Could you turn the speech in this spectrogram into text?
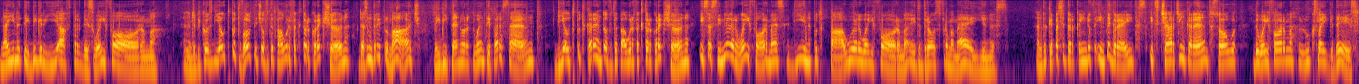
90 degree after this waveform. And because the output voltage of the power factor correction doesn't ripple much, maybe 10 or 20%, the output current of the power factor correction is a similar waveform as the input power waveform it draws from a mains. And the capacitor kind of integrates its charging current, so the waveform looks like this.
